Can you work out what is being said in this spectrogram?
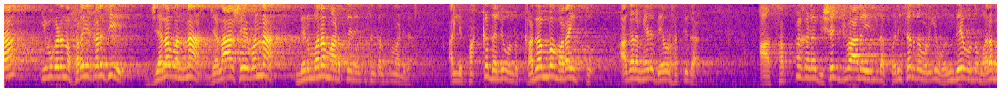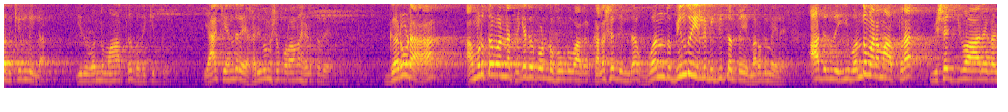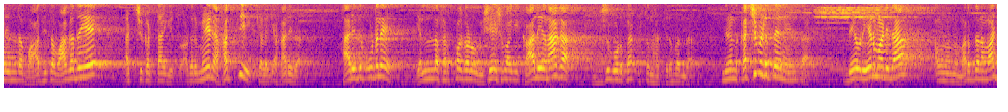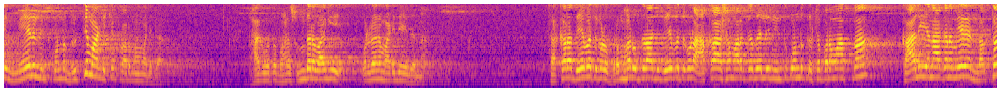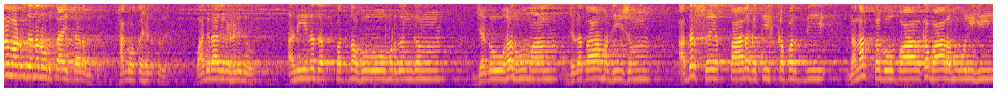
ಇವುಗಳನ್ನು ಹೊರಗೆ ಕಳಿಸಿ, ಜಲವನ್ನು, ಜಲಾಶಯವನ್ನು ನಿರ್ಮಲ ಮಾಡ್ತೇನೆ ಅಂತ ಸಂಕಲ್ಪ ಮಾಡಿದ. ಅಲ್ಲಿ ಪಕ್ಕದಲ್ಲಿ ಒಂದು ಕದಂಬ ಮರ ಇತ್ತು. ಅದರ ಮೇಲೆ ದೇವರು ಹತ್ತಿದ. ಆ ಸರ್ಪಗಳ ವಿಷಜ್ವಾಲೆಯಿಂದ ಪರಿಸರದ ಒಳಗೆ ಒಂದೇ ಒಂದು ಮರ ಬದುಕಿರಲಿಲ್ಲ. ಇದು ಒಂದು ಮಾತ್ರ ಬದುಕಿತ್ತು. ಯಾಕೆ ಅಂದರೆ ಹರಿವಂಶ ಪುರಾಣ ಹೇಳ್ತದೆ, ಗರುಡ ಅಮೃತವನ್ನು ತೆಗೆದುಕೊಂಡು ಹೋಗುವಾಗ ಕಲಶದಿಂದ ಒಂದು ಬಿಂದು ಇಲ್ಲಿ ಬಿದ್ದಿತ್ತಂತೆ ಈ ಮರದ ಮೇಲೆ. ಆದ್ದರಿಂದ ಈ ಒಂದು ಮರ ಮಾತ್ರ ವಿಷಜ್ವಾಲೆಗಳಿಂದ ಬಾಧಿತವಾಗದೆಯೇ? ಅಚ್ಚುಕಟ್ಟಾಗಿತ್ತು. ಅದರ ಮೇಲೆ ಹತ್ತಿ ಕೆಳಗೆ ಹಾರಿದ. ಹಾರಿದ ಕೂಡಲೇ ಎಲ್ಲ ಸರ್ಪಗಳು ವಿಶೇಷವಾಗಿ ಕಾಲಿಯನಾಗ ಬಿಸುಗೂಡ್ತಾ ಕೃಷ್ಣನ ಹತ್ತಿರ ಬಂದ. ನಿನ್ನನ್ನು ಕಚ್ಚಿಬಿಡುತ್ತೇನೆ ಅಂತ ದೇವರು ಏನು ಮಾಡಿದ? ಅವನನ್ನು ಮರ್ದನ ಮಾಡಿ ಮೇಲೆ ನಿಂತ್ಕೊಂಡು ನೃತ್ಯ ಮಾಡಲಿಕ್ಕೆ ಪ್ರಾರಂಭ ಮಾಡಿದ. ಭಾಗವತ ಬಹಳ ಸುಂದರವಾಗಿ ವರ್ಣನೆ ಮಾಡಿದೆ ಇದನ್ನು. ಸಕಲ ದೇವತೆಗಳು, ಬ್ರಹ್ಮರುದ್ರಾದಿ ದೇವತೆಗಳು ಆಕಾಶ ಮಾರ್ಗದಲ್ಲಿ ನಿಂತುಕೊಂಡು ಕೃಷ್ಣ ಪರಮಾತ್ಮ ಕಾಲಿಯನಾಗನ ಮೇಲೆ ನರ್ತನ ಮಾಡುವುದನ್ನು ನೋಡ್ತಾ ಇದ್ದಾರಂತೆ. ಭಾಗವತ ಹೇಳ್ತದೆ ವಾಜರಾಜರು ಹೇಳಿದರು, ಅನೀನದ ಪದ್ಮಹೋ ಮೃದಂಗಂ ಜಗೌ ಹನುಮಾನ್ ಜಗತಾಮಧೀಶಂ ಅದರ್ಶಯತ್ತಾಲಗತಿ ಕಪರ್ದಿ ಧನರ್ಥ ಗೋಪಾಲಕ ಬಾಲಮೂರಿಹಿ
